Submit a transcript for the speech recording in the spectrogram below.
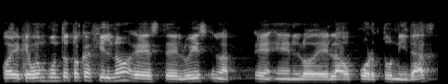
Oye, qué buen punto toca Gil, ¿no? Este, Luis, en, la, en lo de la oportunidad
